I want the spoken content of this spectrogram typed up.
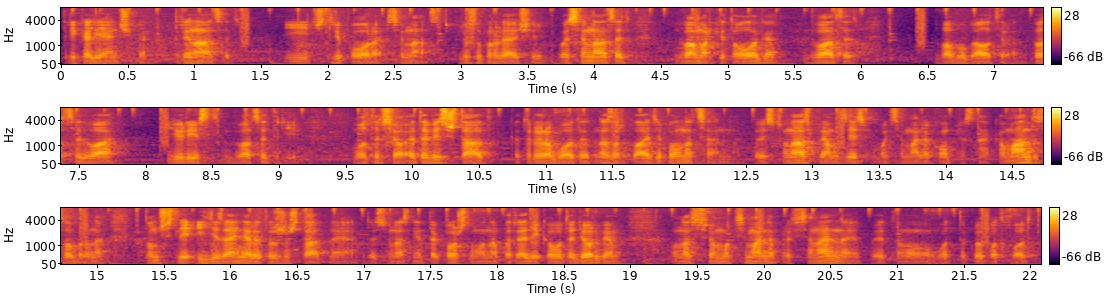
3 кальянчика. 13. И 4 повара. 17. Плюс управляющий. 18. 2 маркетолога. 20. 2 бухгалтера. 22. юрист 23. Вот и все. Это весь штат, который работает на зарплате полноценно. То есть у нас прям здесь максимально комплексная команда собрана, в том числе и дизайнеры тоже штатные. То есть у нас нет такого, что мы на подряде кого-то дергаем. У нас все максимально профессионально, поэтому вот такой подход.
